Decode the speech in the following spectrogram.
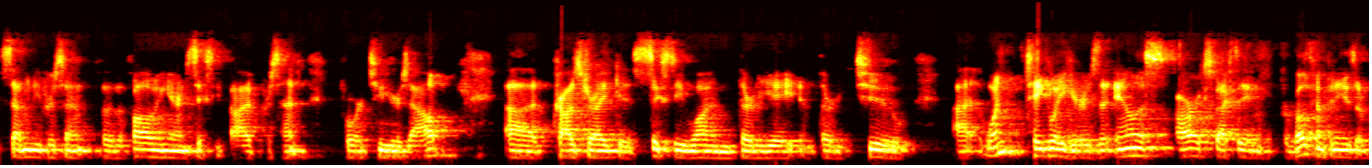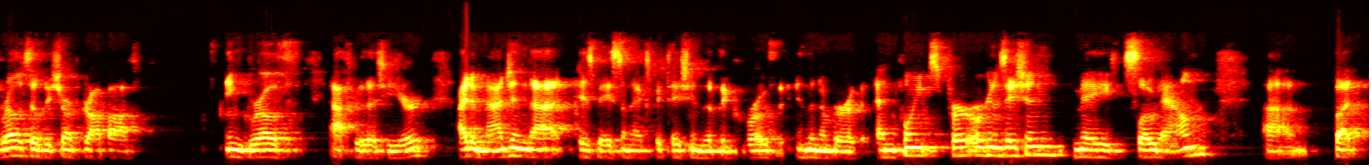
70% for the following year, and 65% for two years out. Uh, CrowdStrike is 61, 38, and 32. Uh, one takeaway here is that analysts are expecting for both companies a relatively sharp drop off in growth after this year. I'd imagine that is based on the expectation that the growth in the number of endpoints per organization may slow down. Um, but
